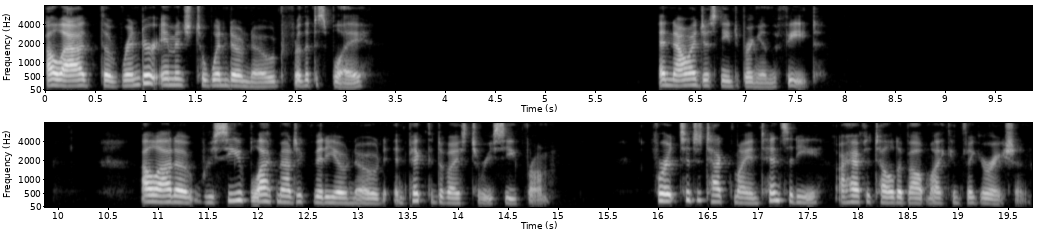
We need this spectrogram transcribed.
I'll add the Render Image to Window node for the display, and now I just need to bring in the feed. I'll add a Receive Blackmagic Video node and pick the device to receive from. For it to detect my intensity, I have to tell it about my configuration.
